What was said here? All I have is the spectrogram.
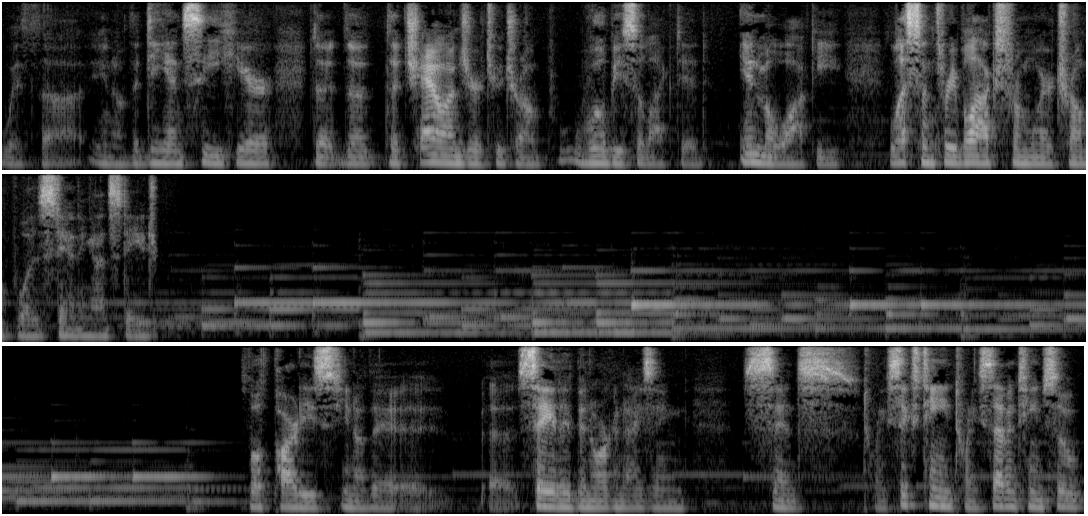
with uh, you know the DNC here, the, the the challenger to Trump will be selected in Milwaukee, less than three blocks from where Trump was standing on stage. Both parties, you know, they uh, say they've been organizing since 2016, 2017, so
